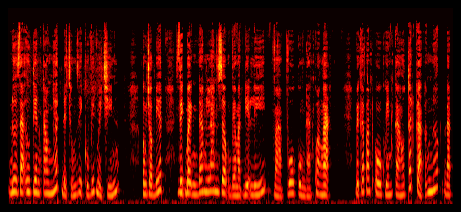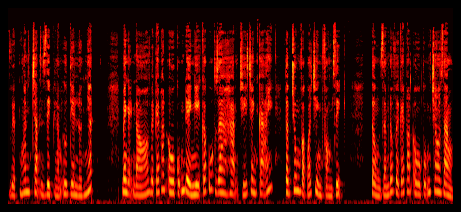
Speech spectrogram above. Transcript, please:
đưa ra ưu tiên cao nhất để chống dịch COVID-19. Ông cho biết dịch bệnh đang lan rộng về mặt địa lý và vô cùng đáng quan ngại. WHO khuyến cáo tất cả các nước đặt việc ngăn chặn dịch làm ưu tiên lớn nhất. Bên cạnh đó, WHO cũng đề nghị các quốc gia hạn chế tranh cãi, tập trung vào quá trình phòng dịch. Tổng Giám đốc WHO cũng cho rằng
